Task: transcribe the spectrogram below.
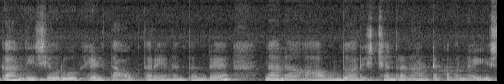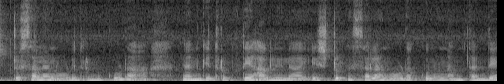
ಗಾಂಧೀಜಿಯವರು ಹೇಳ್ತಾ ಹೋಗ್ತಾರೆ ಏನಂತಂದರೆ, ನಾನು ಆ ಒಂದು ಹರಿಶ್ಚಂದ್ರ ನಾಟಕವನ್ನು ಎಷ್ಟು ಸಲ ನೋಡಿದ್ರೂ ಕೂಡ ನನಗೆ ತೃಪ್ತಿ ಆಗಲಿಲ್ಲ. ಎಷ್ಟು ಸಲ ನೋಡೋಕ್ಕೂ ನಮ್ಮ ತಂದೆ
